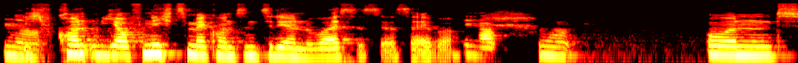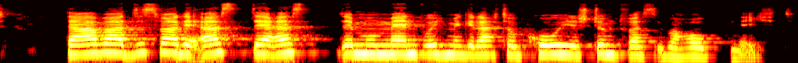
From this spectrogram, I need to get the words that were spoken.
ja. ich konnte mich auf nichts mehr konzentrieren. Du weißt es ja selber. Ja. ja. Und da war, das war der erste, der erste Moment, wo ich mir gedacht habe, oh, hier stimmt was überhaupt nicht.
